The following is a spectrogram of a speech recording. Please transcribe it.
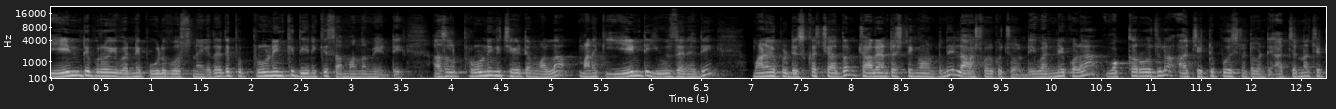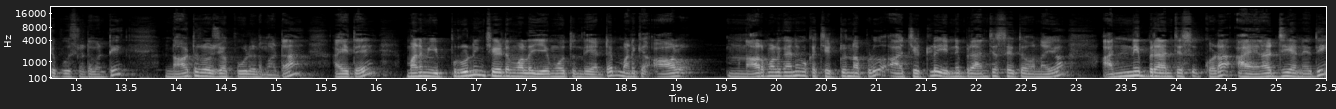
ఏంటి బ్రో ఇవన్నీ పూలు పోస్తున్నాయి కదా? అయితే ఇప్పుడు ప్రూనింగ్కి దీనికి సంబంధం ఏంటి? అసలు ప్రూనింగ్ చేయటం వల్ల మనకి ఏంటి యూజ్ అనేది మనం ఇప్పుడు డిస్కస్ చేద్దాం. చాలా ఇంట్రెస్టింగ్గా ఉంటుంది. లాస్ట్ వరకు చూడండి. ఇవన్నీ కూడా ఒక్క రోజులో ఆ చెట్టు పూసినటువంటి ఆ చిన్న చెట్టు పూసినటువంటి నాటు రోజా పూలు అనమాట అయితే మనం ఈ ప్రూనింగ్ చేయడం వల్ల ఏమవుతుంది అంటే మనకి ఆల్ నార్మల్గానే ఒక చెట్టు ఉన్నప్పుడు ఆ చెట్టులో ఎన్ని బ్రాంచెస్ అయితే ఉన్నాయో అన్ని బ్రాంచెస్ కూడా ఆ ఎనర్జీ అనేది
